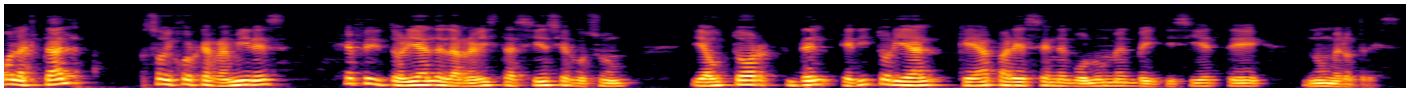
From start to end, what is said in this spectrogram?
Hola, ¿qué tal? Soy Jorge Ramírez, jefe editorial de la revista Ciencia Ergosum y autor del editorial que aparece en el volumen 27, número 3.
